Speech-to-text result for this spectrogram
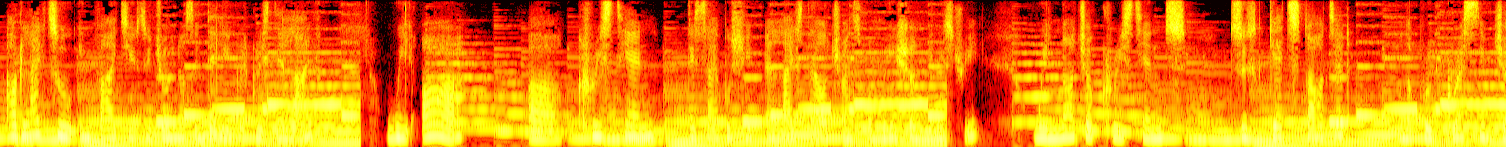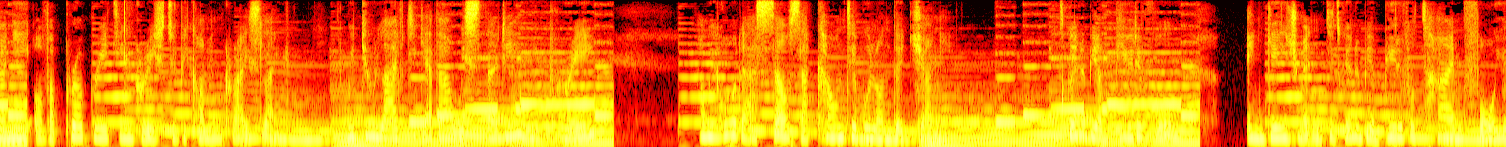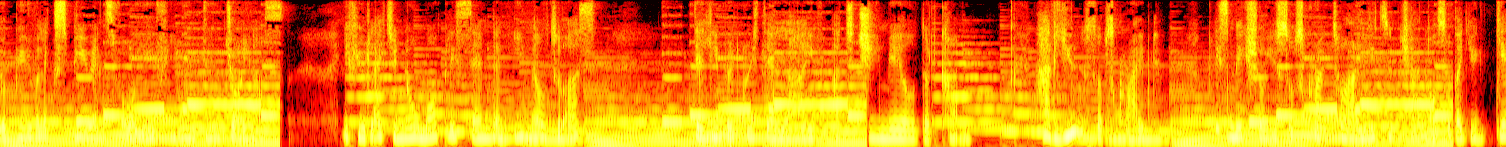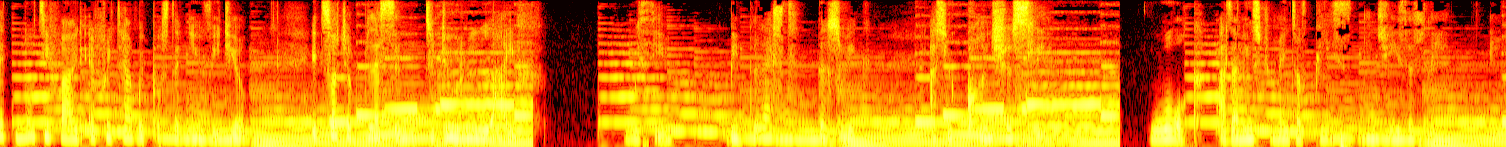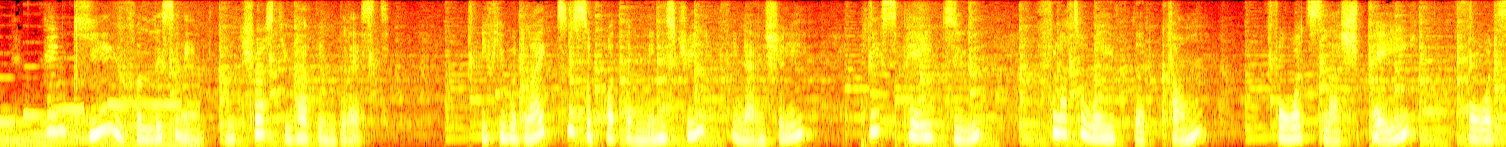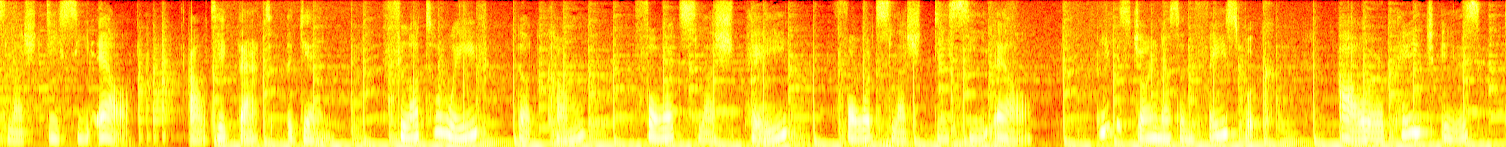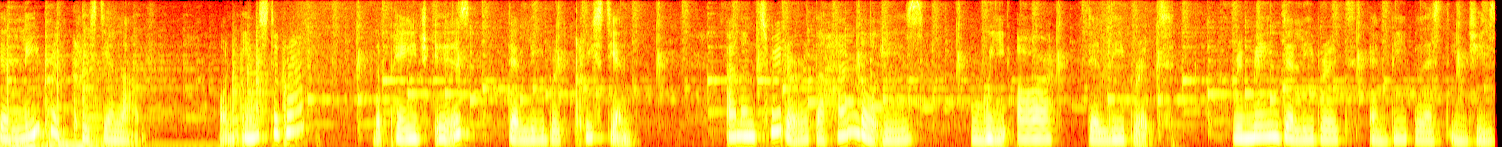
I would like to invite you to join us in Deliberate Christian Life. We are a Christian discipleship and lifestyle transformation ministry. We nurture Christians to get started on a progressive journey of appropriating grace to becoming Christ like. We do life together, we study, we pray, and we hold ourselves accountable on the journey. It's going to be a beautiful engagement. It's going to be a beautiful time for you, a beautiful experience for you if you do join us. If you'd like to know more, please send an email to us deliberateChristianLife at gmail.com. Have you subscribed? Please make sure you subscribe to our YouTube channel so that you get notified every time we post a new video. It's such a blessing to do life with you. Be blessed this week as you consciously walk as an instrument of peace in Jesus' name. Amen. Thank you for listening. We trust you have been blessed. If you would like to support the ministry financially, please pay to flutterwave.com forward slash pay forward slash DCL. I'll take that again. flutterwave.com forward slash pay forward slash DCL please join us on Facebook. Our page is Deliberate Christian Life. On Instagram, the page is Deliberate Christian. And on Twitter, the handle is We Are Deliberate. Remain deliberate and be blessed in Jesus.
